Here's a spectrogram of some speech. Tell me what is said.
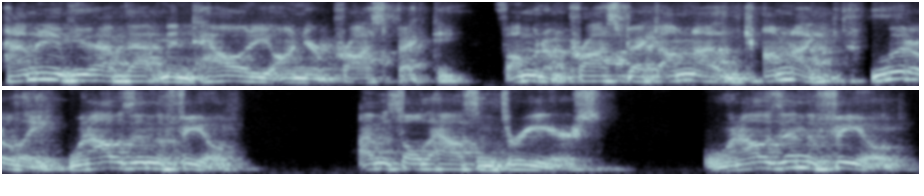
How many of you have that mentality on your prospecting? If I'm going to prospect, I'm not, I'm not literally, when I was in the field, I haven't sold a house in three years. When I was in the field,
